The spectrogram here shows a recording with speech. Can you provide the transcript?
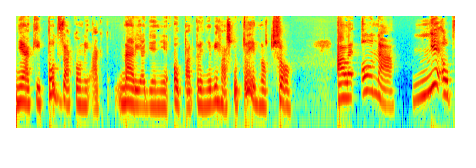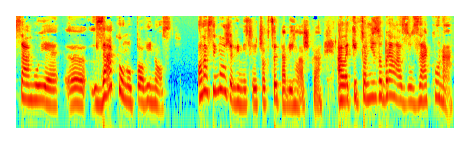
nejaký podzákonný akt, nariadenie, opatrenie, vyhlášku, to je jedno čo. Ale ona neobsahuje e, zákonnú povinnosť ona si môže vymyslieť, čo chce tá vyhláška, ale keď to nezobrala zo zákona,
